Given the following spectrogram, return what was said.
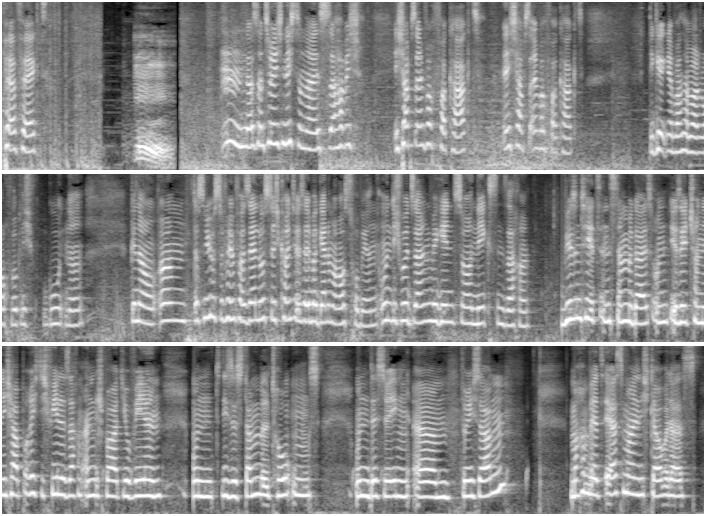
Perfekt. Mm. Das ist natürlich nicht so nice. Da habe ich. Ich hab's einfach verkackt. Ich hab's einfach verkackt. Die Gegner waren aber auch wirklich gut, ne? Genau, ähm, das Video ist auf jeden Fall sehr lustig. Könnt ihr selber gerne mal ausprobieren. Und ich würde sagen, wir gehen zur nächsten Sache. Wir sind hier jetzt in Stumblegeist und ihr seht schon, ich habe richtig viele Sachen angespart. Juwelen und diese Stumble-Tokens. Und deswegen ähm, würde ich sagen, machen wir jetzt erstmal, ich glaube, das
